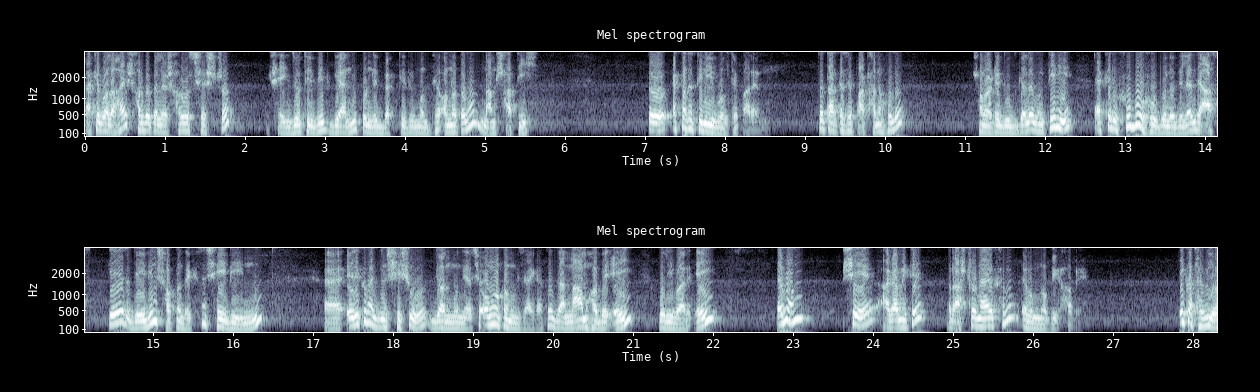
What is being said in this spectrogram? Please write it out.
তাকে বলা হয় সর্বকালের সর্বশ্রেষ্ঠ সেই জ্যোতির্বিদ, জ্ঞানী, পণ্ডিত ব্যক্তির মধ্যে অন্যতম, নাম সাতিহ তো একমাত্র তিনিই বলতে পারেন। তো তার কাছে পাঠানো হলো সম্রাটের দুধ গেল এবং তিনি একের হুবহু বলে দিলেন যে আজকের যেই দিন স্বপ্ন দেখেছেন, সেই দিন এরকম একজন শিশু জন্ম নিয়েছে অমুক অমুক জায়গাতে, যার নাম হবে এই, পরিবার এই, এবং সে আগামীতে রাষ্ট্রনায়ক হবে এবং নবী হবে। এই কথাগুলো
